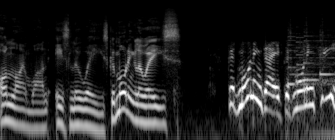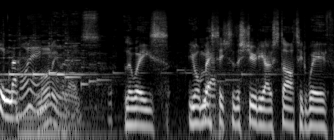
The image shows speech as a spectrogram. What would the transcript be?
on line one is Louise. Good morning, Louise. Good morning, Dave. Good morning, team. Morning. Morning, Louise. Louise, your message to the studio started with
